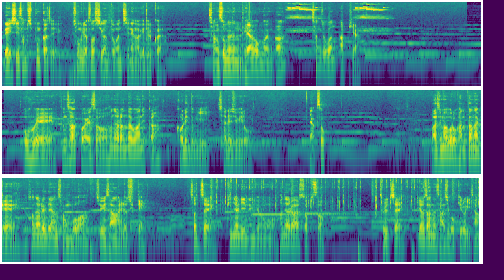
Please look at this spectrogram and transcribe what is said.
4시 30분까지 총 6시간 동안 진행하게 될 거야. 장소는 대학원관과 창조관 앞이야. 오후에 군사학과에서 헌혈한다고 하니까 거리두기 잘해주기로 약속? 마지막으로 간단하게 헌혈에 대한 정보와 주의사항 알려줄게. 첫째, 빈혈이 있는 경우 헌혈을 할 수 없어. 둘째, 여자는 45kg 이상,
